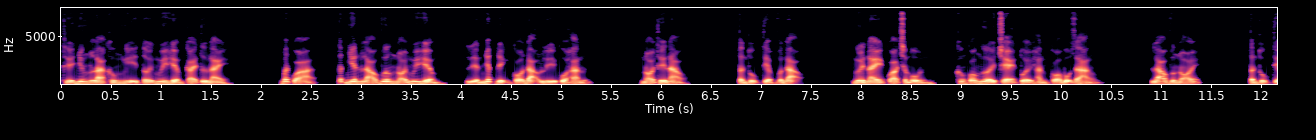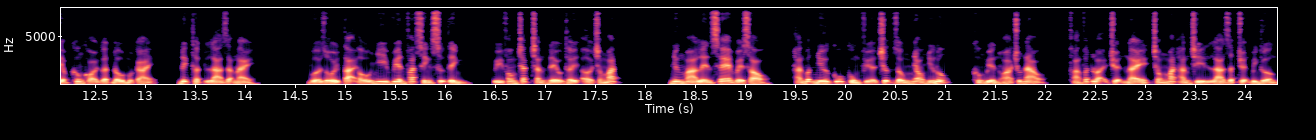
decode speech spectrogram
thế nhưng là không nghĩ tới nguy hiểm cái từ này bất quá, tất nhiên lão vương nói nguy hiểm, liền nhất định có đạo lý của hắn. Nói thế nào? Tần thục tiệp vấn đạo. Người này quá trầm ổn, không có người trẻ tuổi hẳn có bộ dáng. Lão vương nói. Tần thục tiệp không khỏi gật đầu một cái, đích thật là dạng này. Vừa rồi tại ấu nhi viên phát sinh sự tình, quý phong chắc chắn đều thấy ở trong mắt. Nhưng mà lên xe về sau, hắn vẫn như cũ cùng phía trước giống nhau như lúc, không biến hóa chút nào, phản phất loại chuyện này trong mắt hắn chỉ là rất chuyện bình thường.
